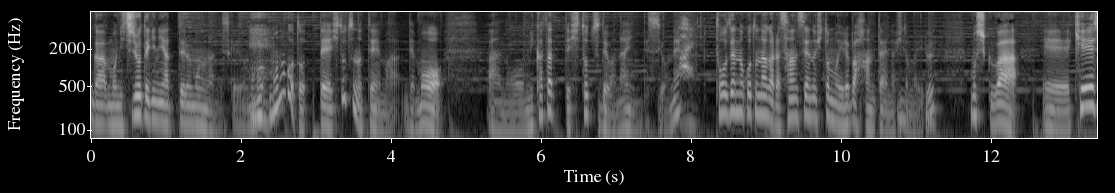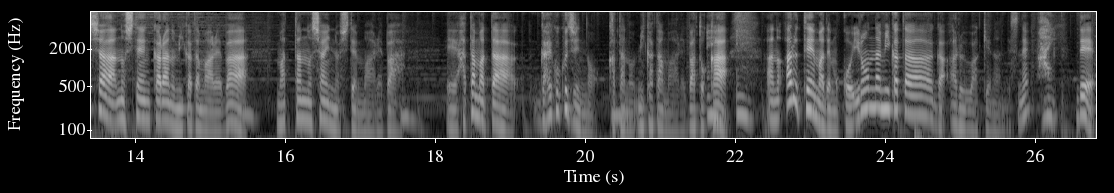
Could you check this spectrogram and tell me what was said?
がもう日常的にやってるものなんですけれども、物事って一つのテーマでもあの見方って一つではないんですよね、はい、当然のことながら賛成の人もいれば反対の人もいる、うん、もしくは、えー、経営者の視点からの見方もあれば、うん、末端の社員の視点もあれば、うん。えー、はたまた外国人の方の見方もあればとか、うん、あのあるテーマでもこういろんな見方があるわけなんですね。はい、で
